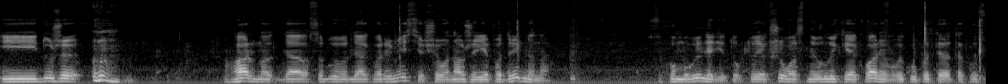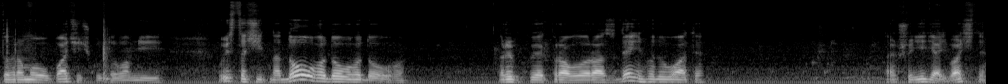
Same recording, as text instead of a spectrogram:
І дуже гарно, для, особливо для акваріумістів, що вона вже є подрібнена в сухому вигляді. Тобто, якщо у вас невеликий акваріум, ви купите таку 100-грамову пачечку, то вам її вистачить на довго-довго-довго. Рибку, як правило, раз в день годувати. Так що їдять, бачите?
